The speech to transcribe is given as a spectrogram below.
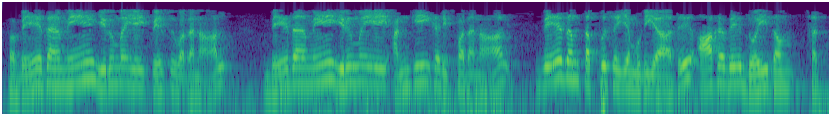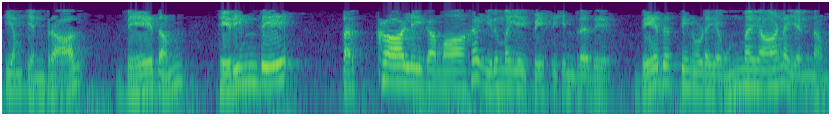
இப்ப வேதமே இருமையை பேசுவதனால் வேதமே இருமையை அங்கீகரிப்பதனால் வேதம் தப்பு செய்ய முடியாது. ஆகவே துவைதம் சத்தியம் என்றால் வேதம் தெரிந்தே தற்காலிகமாக இருமையை பேசுகின்றது. வேதத்தினுடைய உண்மையான எண்ணம்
